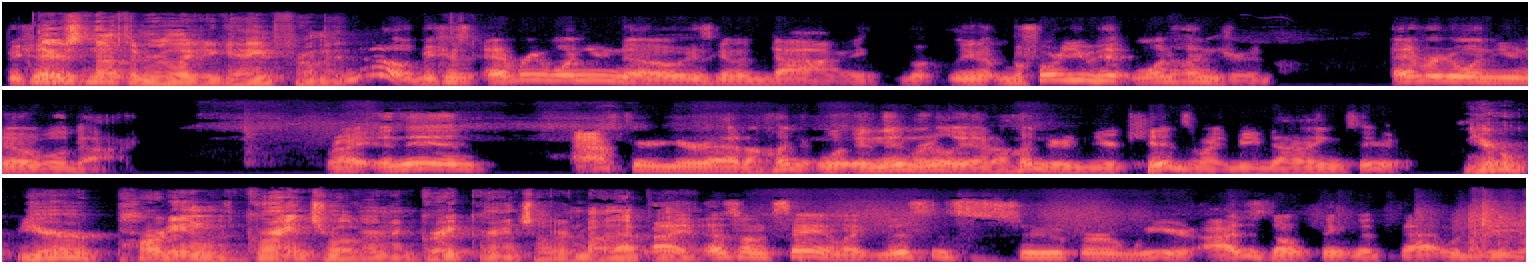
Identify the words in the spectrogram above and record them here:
because There's nothing really to gain from it. no, because everyone you know is going to die. You know, before you hit 100, everyone you know will die, right? And then after you're at 100, well, and then really at 100, your kids might be dying too. You're you're partying with grandchildren and great grandchildren by that point. Right, that's what I'm saying. Like this is super weird. I just don't think that that would be.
